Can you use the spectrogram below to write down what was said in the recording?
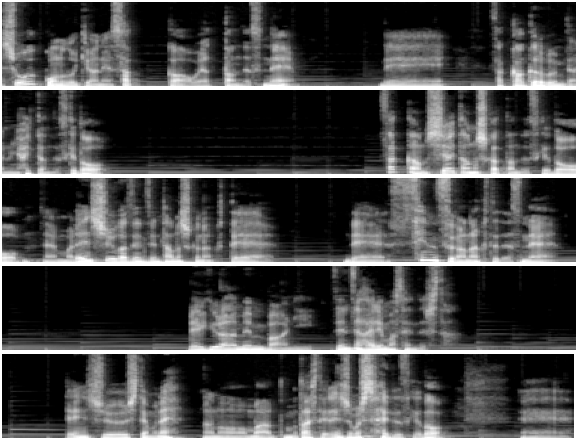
小学校の時はね、サッカーをやったんですね。で、サッカークラブみたいなのに入ったんですけど、サッカーの試合楽しかったんですけど、まあ、練習が全然楽しくなくて、で、センスがなくてですね、レギュラーメンバーに全然入れませんでした。練習してもね、あの、まあ、大して練習もしないですけど、え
